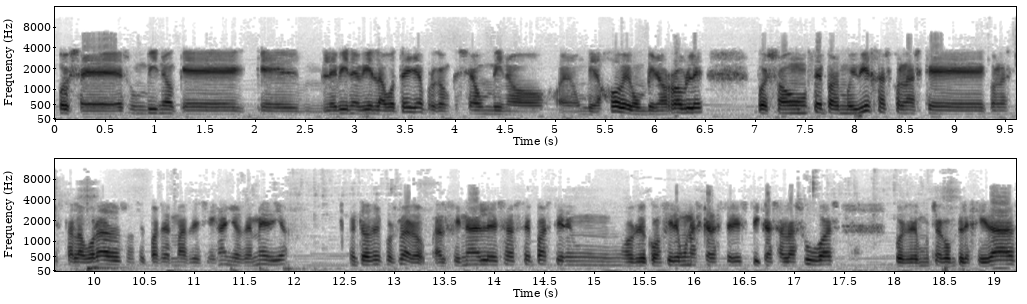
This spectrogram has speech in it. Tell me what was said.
pues eh, es un vino que, que le viene bien la botella, porque aunque sea un vino eh, un vino joven, un vino roble, pues son cepas muy viejas con las que con las que está elaborado, son cepas de más de 100 años de media. Entonces, pues claro, al final esas cepas tienen o le confieren unas características a las uvas, pues de mucha complejidad,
